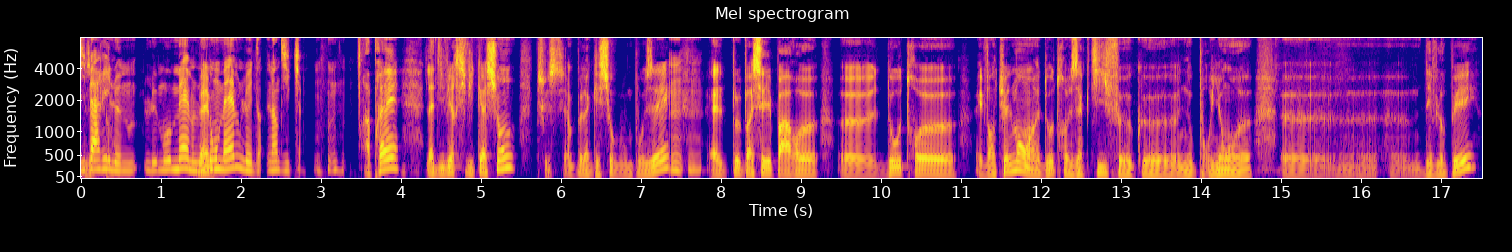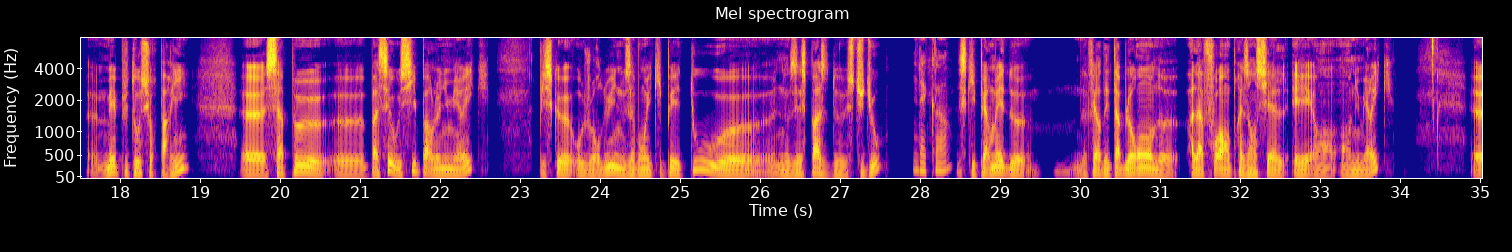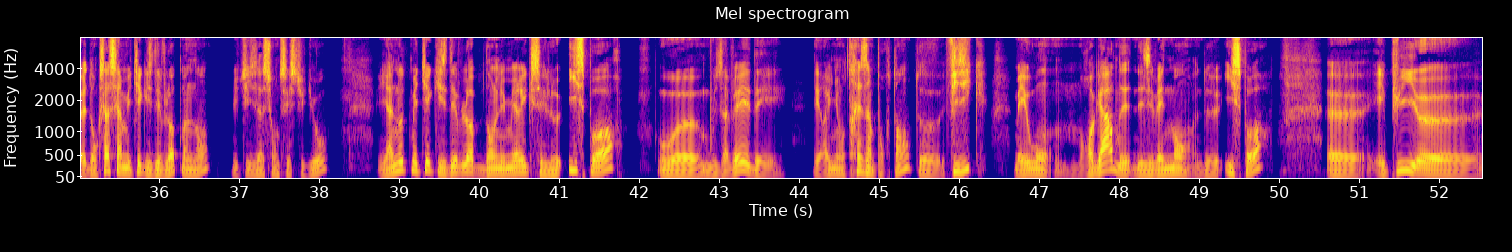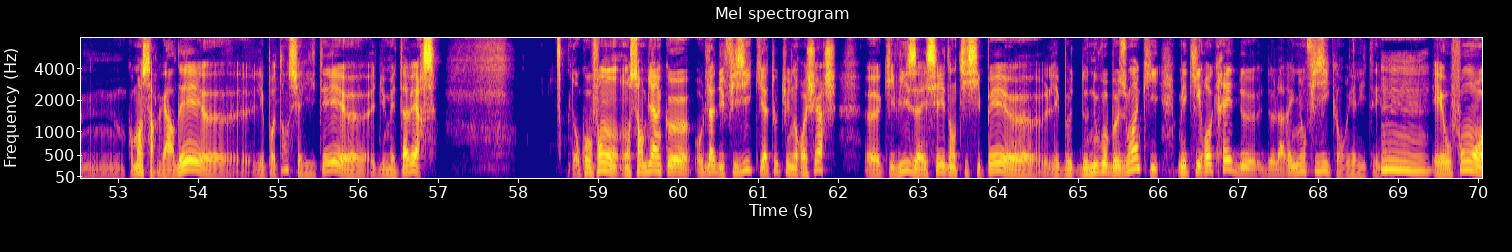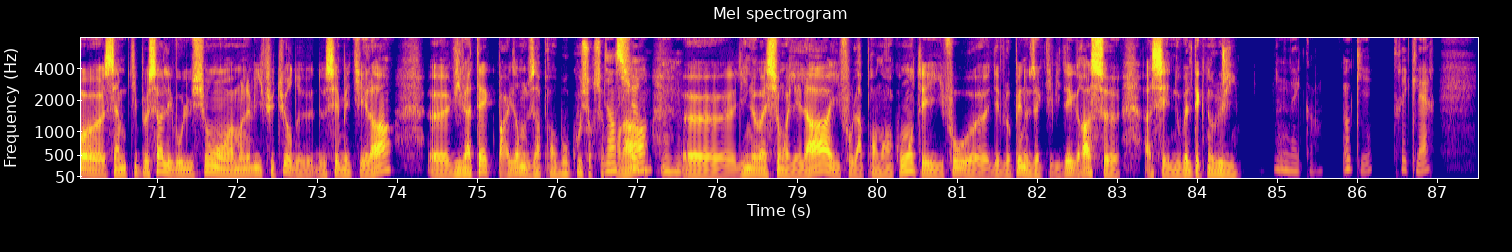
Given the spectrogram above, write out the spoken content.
le, mot même, le nom même l'indique. Après, la diversification, parce que c'est un peu la question que vous me posez, mm, mm. elle peut passer par euh, euh, d'autres, éventuellement, hein, d'autres actifs que nous pourrions développer, mais plutôt sur Paris. ça peut passer aussi par le numérique puisque aujourd'hui nous avons équipé tous euh, nos espaces de studio. D'accord. Ce qui permet de, faire des tables rondes à la fois en présentiel et en, numérique. Euh, donc ça, c'est un métier qui se développe maintenant, l'utilisation de ces studios. Il y a un autre métier qui se développe dans le numérique, c'est le e-sport, où euh, vous avez des, réunions très importantes, physiques, mais où on regarde des événements de e-sport. Euh, et puis, euh, on commence à regarder euh, les potentialités du métaverse. Donc au fond, on sent bien que au-delà du physique, il y a toute une recherche euh, qui vise à essayer d'anticiper euh, les de nouveaux besoins, qui, mais qui recrée de, de la réunion physique en réalité. Hmm. Et au fond, euh, c'est un petit peu ça l'évolution, à mon avis, future de, de ces métiers-là. Vivatech, par exemple, nous apprend beaucoup sur ce point-là. Hmm. L'innovation, elle est là, il faut la prendre en compte et il faut développer nos activités grâce à ces nouvelles technologies. D'accord. Ok, très clair.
